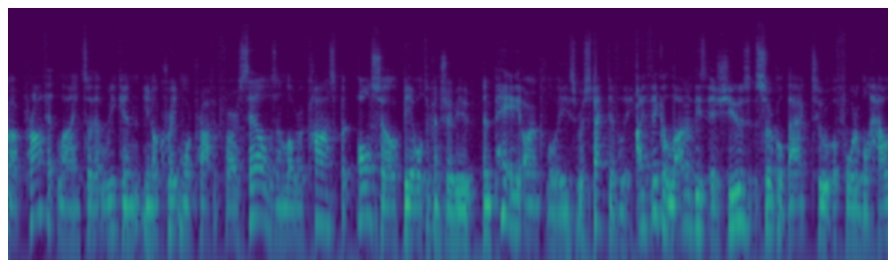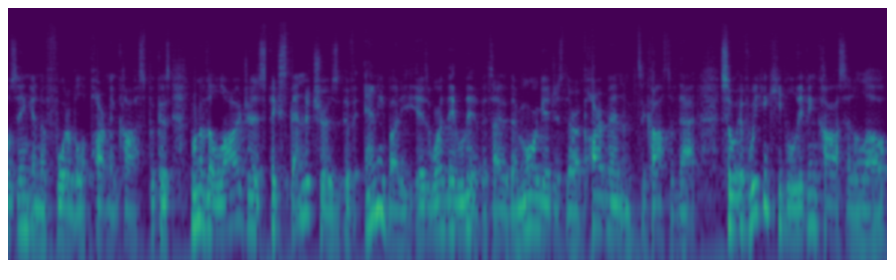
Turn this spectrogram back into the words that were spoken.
our profit line so that we can, you know, create more profit for ourselves and lower costs, but also be able to contribute and pay our employees respectively. I think a lot of these issues circle back to affordable housing and affordable apartment costs because one of the largest expenditures of anybody is where they live. It's either their mortgage, it's their apartment, it's the cost of that. So if we can keep living costs at a low,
